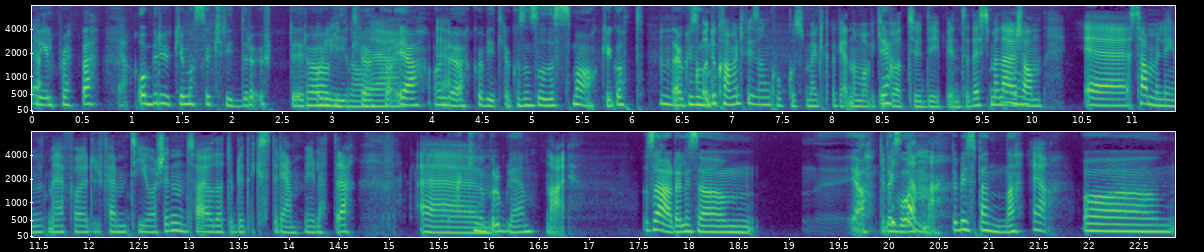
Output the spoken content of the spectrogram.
Ja. meal preppe. Ja. Og bruke masse krydder og urter og hvitløk. Og, ja, og løk og hvitløk og sånn, så det smaker godt. Det er jo ikke sånn Og du kan vel spise sånn kokosmelk? Ok, nå må vi ikke gå too deep into this, men det er jo sånn eh, Sammenlignet med for fem-ti år siden, så er jo dette blitt ekstremt mye lettere. Eh, ikke noe problem. Nei. Og så er det liksom Ja, Det blir går. spennende. Det blir spennende. Ja. Og,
